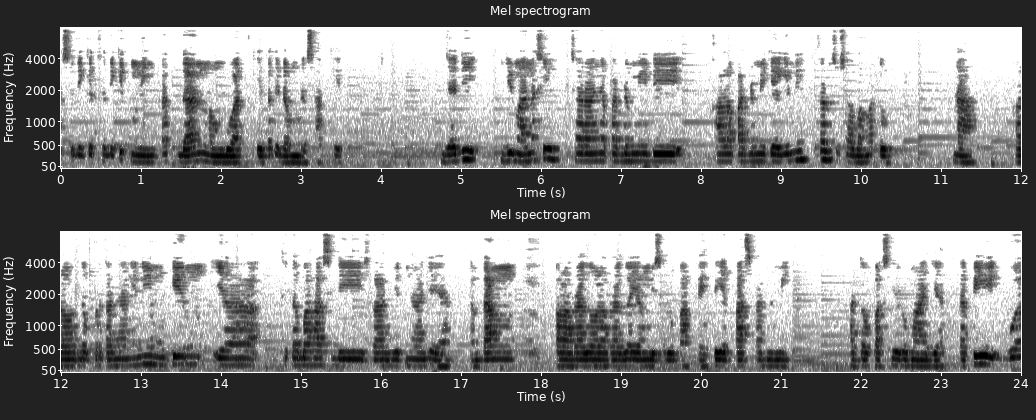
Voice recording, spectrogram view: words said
sedikit-sedikit uh, meningkat dan membuat kita tidak mudah sakit. Jadi gimana sih caranya pandemi di kala pandemi kayak gini kan susah banget tuh. Nah kalau untuk pertanyaan ini mungkin ya kita bahas di selanjutnya aja ya tentang olahraga-olahraga yang bisa lu pakai pas pandemi atau pas di rumah aja. Tapi gue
